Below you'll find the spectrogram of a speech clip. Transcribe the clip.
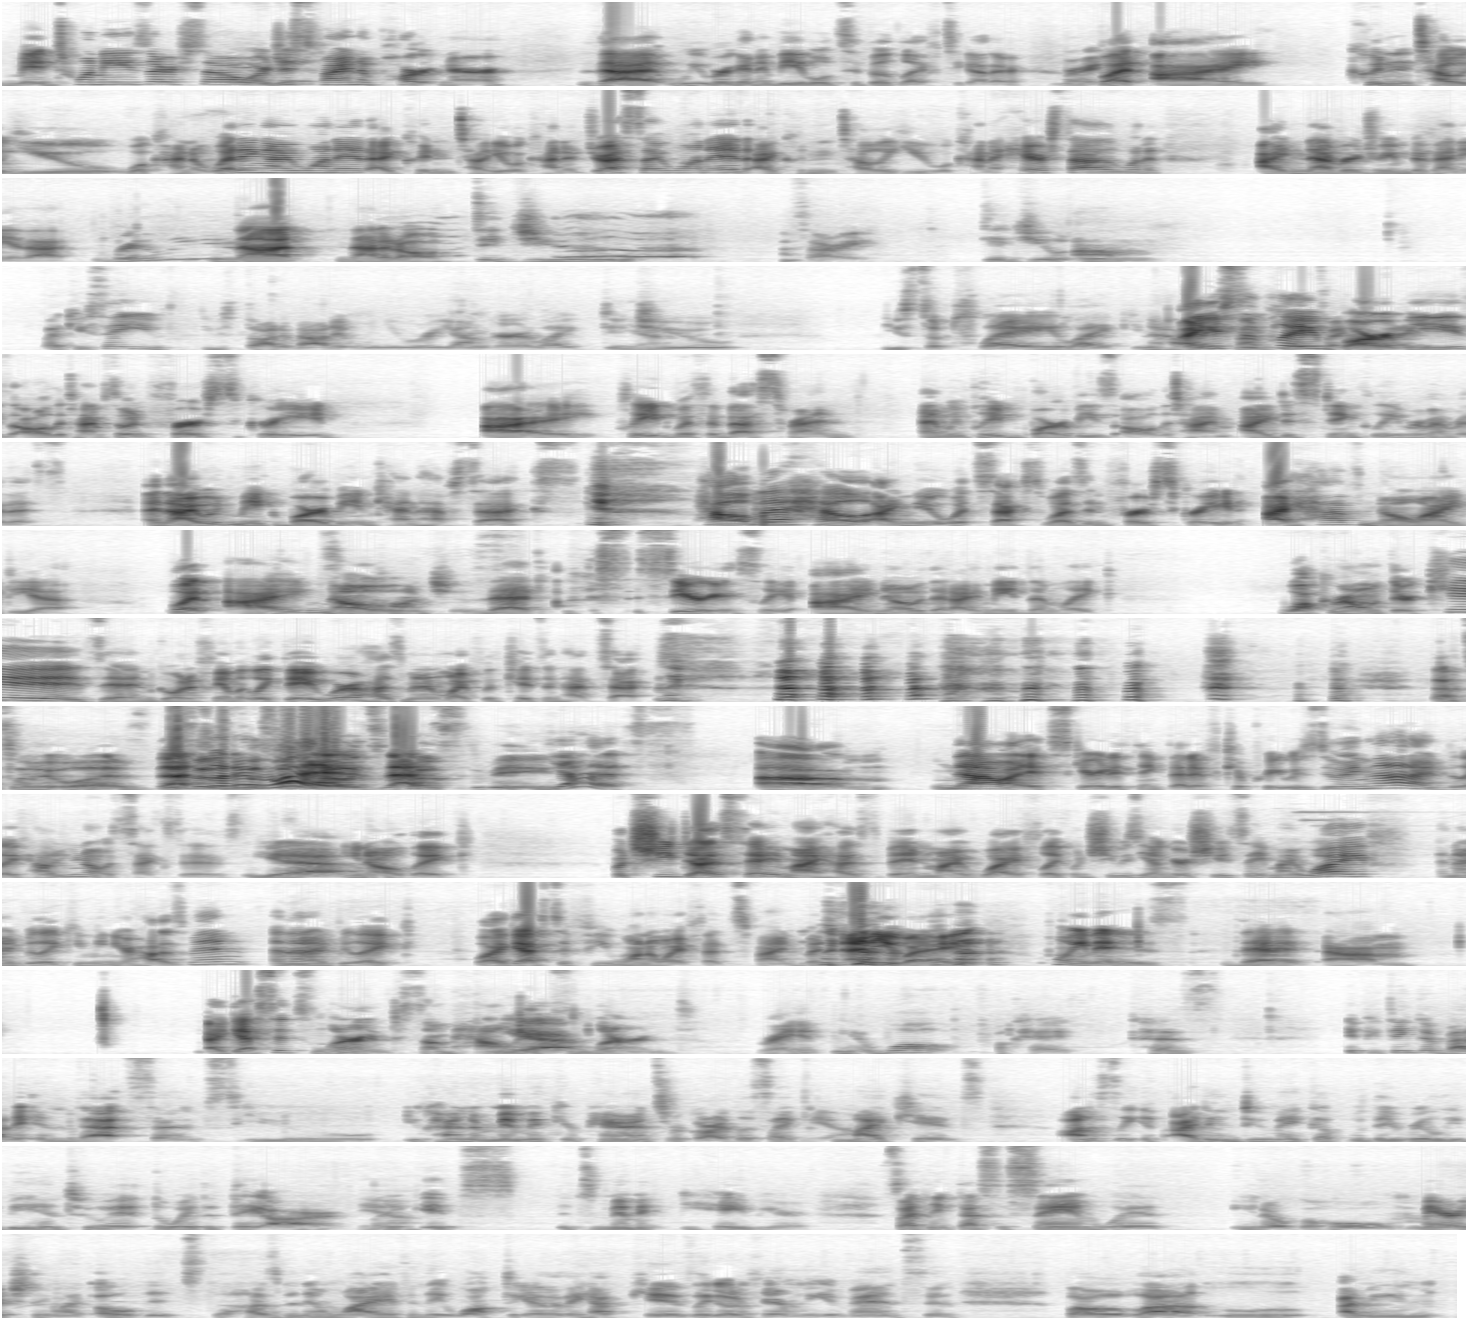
mid 20s or so, or just find a partner that we were going to be able to build life together Right. but I couldn't tell you what kind of wedding I wanted. I couldn't tell you what kind of dress I wanted. I couldn't tell you what kind of hairstyle I wanted. I never dreamed of any of that. really? Not not at all. Did you? Sorry. Did you um? Like you say, you you thought about it when you were younger. Like, did Yeah. you used to play like you know how I like, used to play Barbies all the time. So in first grade, I played with a best friend and we played Barbies all the time. I distinctly remember this. And I would make Barbie and Ken have sex. How the hell I knew what sex was in first grade, I have no idea. But I know that seriously, I know that I made them like walk around with their kids and go to family like they were a husband and wife with kids and had sex. That's what it was. That's is- what it this is how was. That's- supposed to be. yes. Um now it's scary to think that if Capri was doing that, I'd be like, "How do you know what sex is?" Yeah. You know, like but she does say my husband, my wife, like when she was younger, she'd say my wife and I'd be like, "You mean your husband?" And then I'd be like, "Well, I guess if you want a wife, that's fine." But anyway, point is that um, I guess it's learned somehow. Yeah. It's learned, right? Yeah, well, okay, because if you think about it in that sense, you you kind of mimic your parents regardless. Like Yeah. my kids, honestly, if I didn't do makeup, would they really be into it the way that they are? Yeah. Like it's it's mimic behavior. So I think that's the same with you know the whole marriage thing. Like oh, it's the husband and wife, and they walk together, they have kids, they go to family events, and blah blah blah. I mean.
